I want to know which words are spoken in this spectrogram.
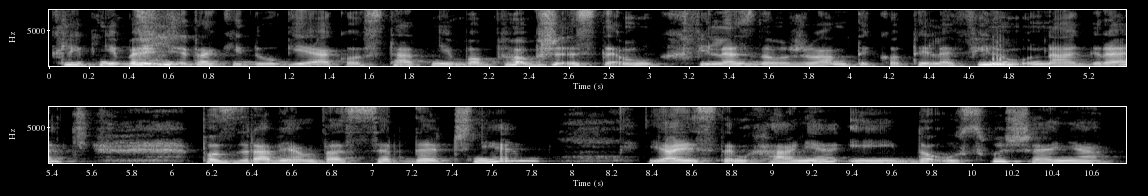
Klip nie będzie taki długi jak ostatnio, bo poprzez tę chwilę zdążyłam tylko tyle filmu nagrać. Pozdrawiam Was serdecznie. Ja jestem Hania i do usłyszenia.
